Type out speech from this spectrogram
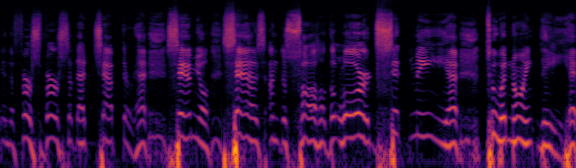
in the first verse of that chapter, eh, Samuel says unto Saul, The Lord sent me uh, to anoint thee. Eh,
